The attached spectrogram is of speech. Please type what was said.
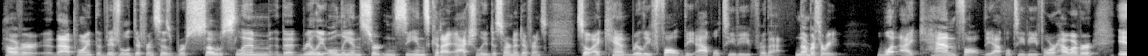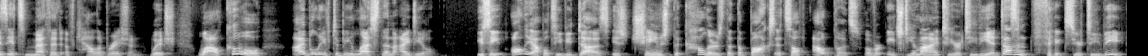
However, at that point, the visual differences were so slim that really only in certain scenes could I actually discern a difference. So I can't really fault the Apple TV for that. Number three, what I can fault the Apple TV for, however, is its method of calibration, which, while cool, I believe to be less than ideal. You see, all the Apple TV does is change the colors that the box itself outputs over HDMI to your TV. It doesn't fix your TV.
